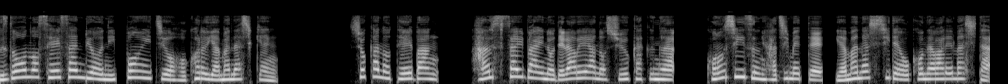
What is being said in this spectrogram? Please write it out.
ぶどうの生産量日本一を誇る山梨県。初夏の定番、ハウス栽培のデラウェアの収穫が、今シーズン初めて山梨市で行われました。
